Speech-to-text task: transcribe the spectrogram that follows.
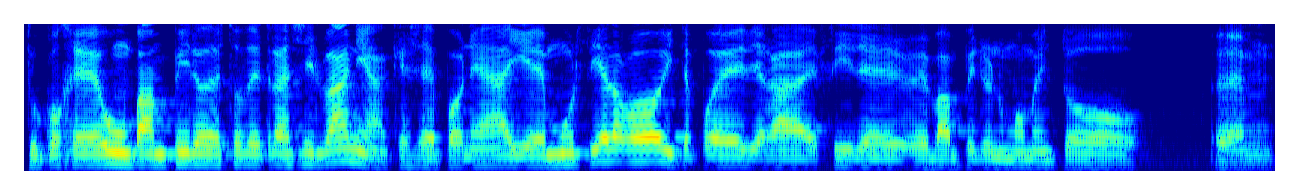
tú coges un vampiro de estos de Transilvania que se pone ahí en murciélago y te puede llegar a decir el, el vampiro en un momento, em,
